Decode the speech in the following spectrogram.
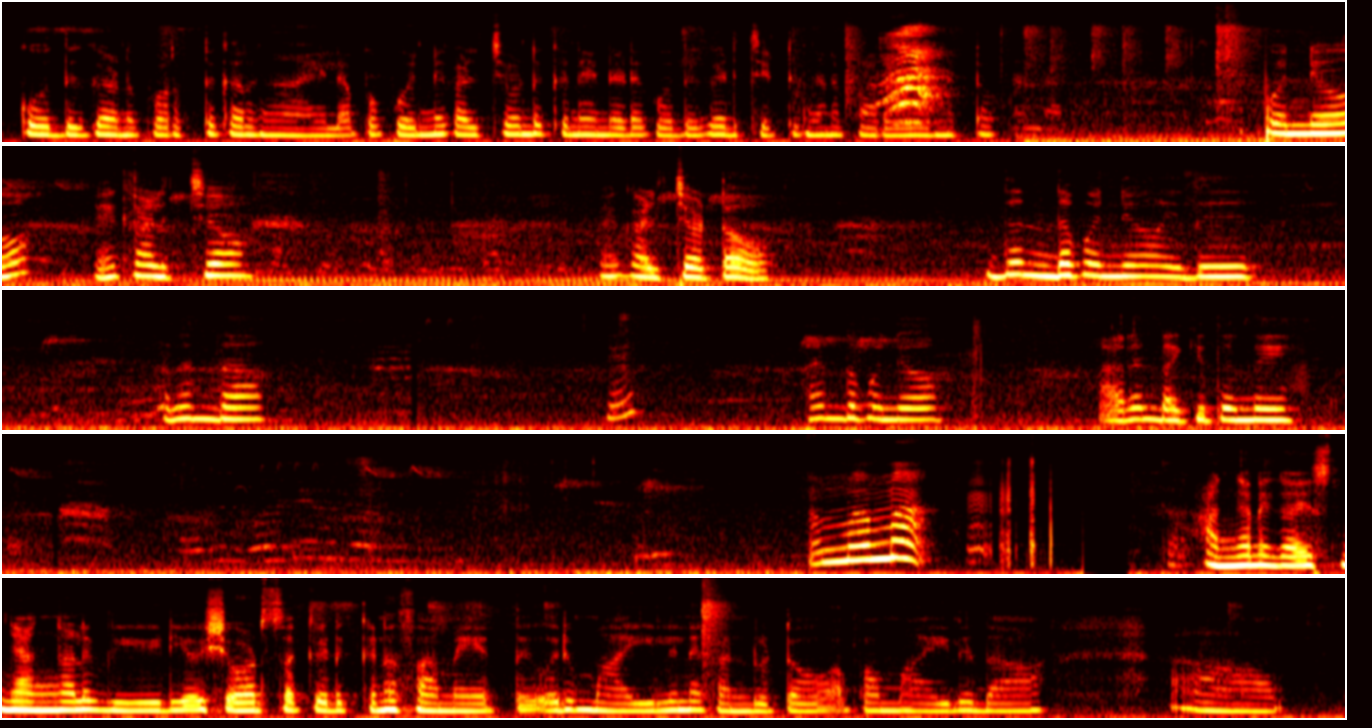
കൊതുകാണ്. പുറത്തേക്ക് ഇറങ്ങാനില്ല അപ്പോൾ പൊന്ന് കളിച്ചുകൊണ്ട് നിൽക്കുന്നതിന്റെ ഇടയിൽ കൊതുക് അടിച്ചിട്ട് ഇങ്ങനെ പറയുന്നു കേട്ടോ. പൊന്നോ ഏ കളിച്ചോ. ഏ കളിച്ചോട്ടോ ഇതെന്താ പൊന്നോ ഇത്? അതെന്താ? ഏ? അതെന്താ പൊന്നോ? ആരുണ്ടാക്കി തന്നേ? അമ്മമ്മ. അങ്ങനെ ഗൈസ് ഞങ്ങൾ വീഡിയോ ഷോർട്സ് ഒക്കെ എടുക്കുന്ന സമയത്ത് ഒരു മയിലിനെ കണ്ടു കേട്ടോ അപ്പം മയിൽ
